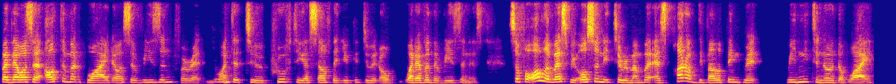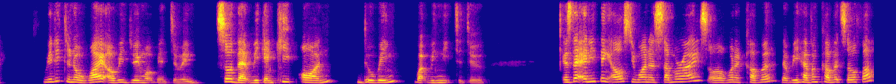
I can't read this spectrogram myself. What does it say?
but there was an ultimate why. There was a reason for it. You wanted to prove to yourself that you could do it, or whatever the reason is. So for all of us, we also need to remember as part of developing grit, we need to know the why. We need to know why are we doing what we're doing so that we can keep on doing what we need to do. Is there anything else you want to summarize or want to cover that we haven't covered so far?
